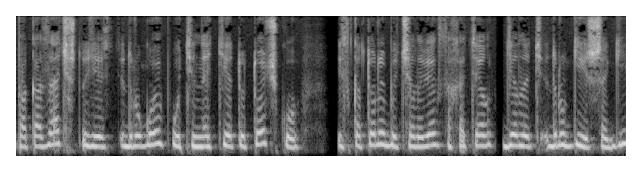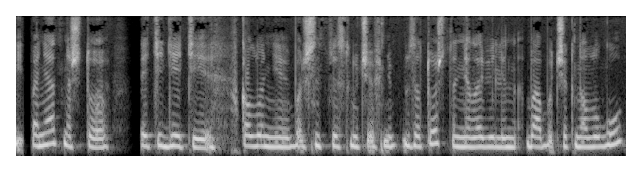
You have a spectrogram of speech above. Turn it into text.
показать, что есть другой путь и найти эту точку, из которой бы человек захотел делать другие шаги. Понятно, что эти дети в колонии в большинстве случаев не за то, что не ловили бабочек на лугу,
